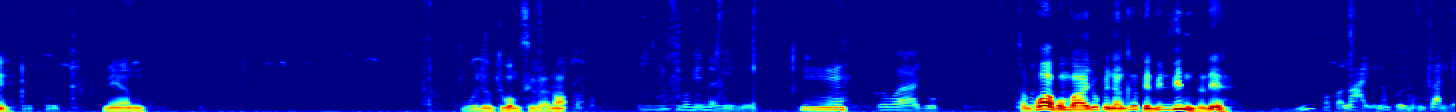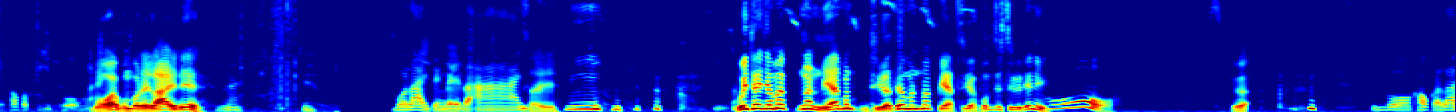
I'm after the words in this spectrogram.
นี่แมนโอ้ยเริ่มถ่วงเสือเนาะอืมบ่เห็นอันนี้เลย อืมก็ว่าอยู่สัมพ่อผมว่าอยู่เป็นหยังคือเป็นวินวินตัวนี้เขาก็ไล่น้ำเพิ่นคือกันเลยเขาก็ปีดทองไล่บอกให้ผมบ่ได้ไล่เด้นะบ่ไล่จังไดละอายใส่นี่ อุ้ยเธอจะมานั่นแหมมันเสือเธอมันมาแปดเสือผมจะซื้อได้นี่โอ้ เออเห็นบอเขากะไล่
